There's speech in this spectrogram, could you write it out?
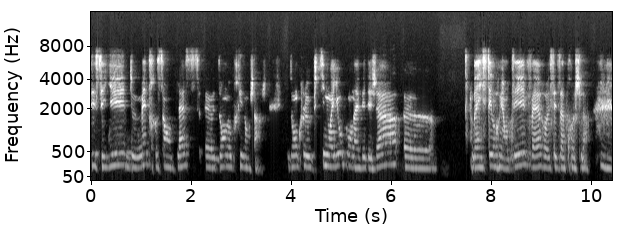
d'essayer de mettre ça en place dans nos prises en charge. Donc, le petit noyau qu'on avait déjà, ben, il s'était orienté vers ces approches-là. Mhm.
